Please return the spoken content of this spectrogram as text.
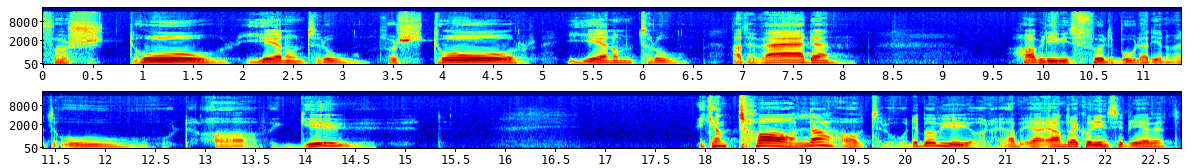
förstår genom tron, förstår genom tron att världen har blivit fullbordad genom ett ord av Gud. Vi kan tala av tro, det bör vi ju göra. Andra Korinthierbrevet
